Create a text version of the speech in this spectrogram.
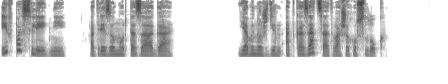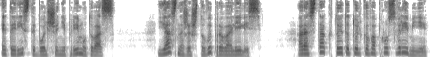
И в последний, отрезал Муртаза ага. Я вынужден отказаться от ваших услуг. Этеристы больше не примут вас. Ясно же, что вы провалились. А раз так, то это только вопрос времени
